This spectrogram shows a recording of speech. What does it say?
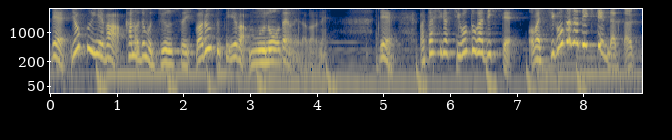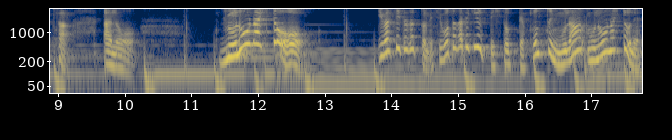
で、よく言えば、彼女も純粋。悪くて言えば無能だよね、だからね。で、私が仕事ができて、お前仕事ができてんだからさ、あの、無能な人を言わせていただくとね仕事ができるって人って本当に無無能な人をね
